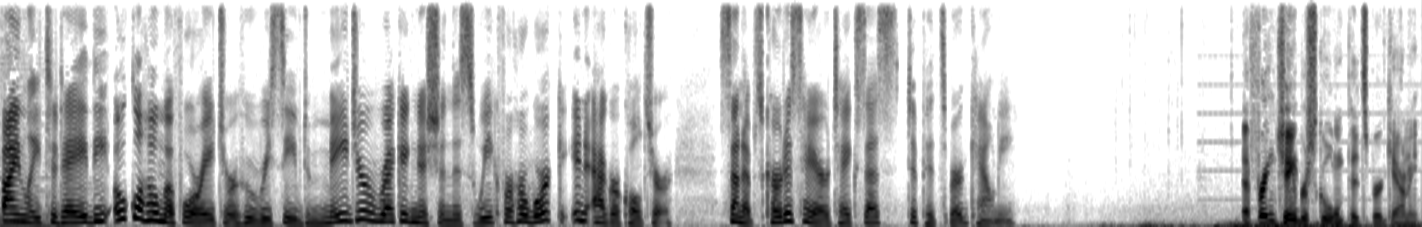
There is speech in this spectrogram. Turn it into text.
Finally today, the Oklahoma 4-H'er who received major recognition this week for her work in agriculture. Sunup's Curtis Hare takes us to Pittsburg County. At Frink Chambers School in Pittsburg County,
